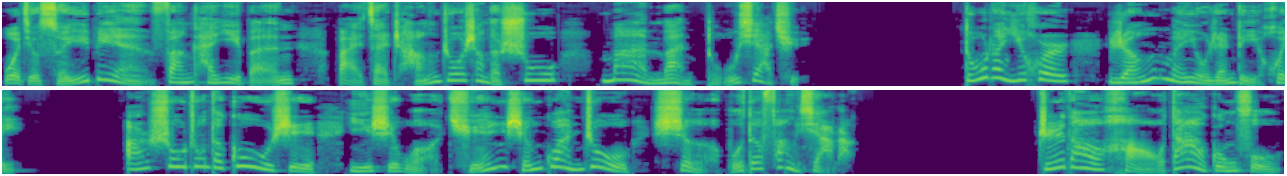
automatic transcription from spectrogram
我就随便翻开一本摆在长桌上的书。慢慢读下去，读了一会儿，仍没有人理会，而书中的故事已使我全神贯注，舍不得放下了。直到好大功夫，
